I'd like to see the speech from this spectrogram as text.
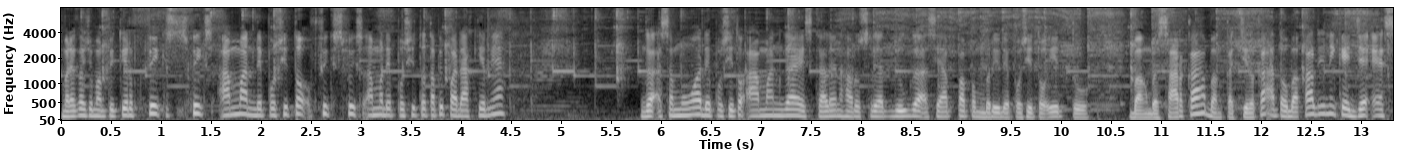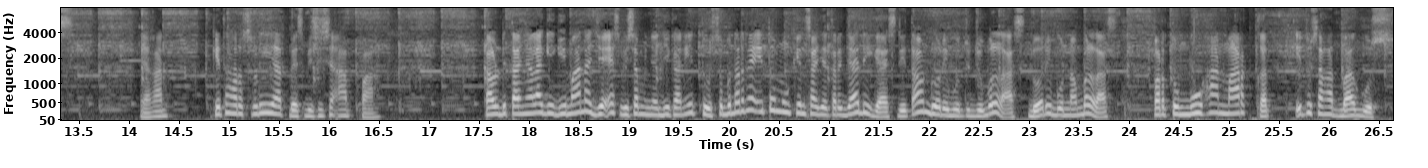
Mereka cuma pikir fix, fix aman deposito, fix, fix aman deposito, tapi pada akhirnya nggak semua deposito aman guys. Kalian harus lihat juga siapa pemberi deposito itu. Bank besarkah, bank kecilkah, atau bakal ini kayak JS. Ya kan? Kita harus lihat base bisnisnya apa. Kalau ditanya lagi gimana JS bisa menjanjikan itu, sebenarnya itu mungkin saja terjadi guys. Di tahun 2017, 2016, pertumbuhan market itu sangat bagus.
